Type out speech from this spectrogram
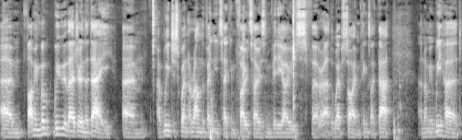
um, but i mean when we were there during the day um, and we just went around the venue taking photos and videos for uh, the website and things like that and i mean we heard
